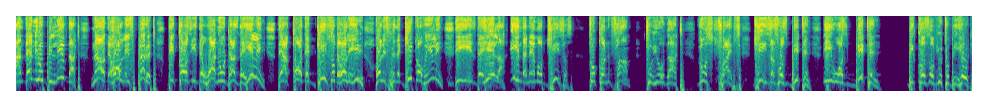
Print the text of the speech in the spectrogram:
And then you believe that now the Holy Spirit, because he's the one who does the healing, they are called the gifts of the Holy Holy Spirit, the gift of healing. He is the healer in the name of Jesus to confirm to you that those stripes, Jesus was beaten. He was beaten because of you to be healed.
